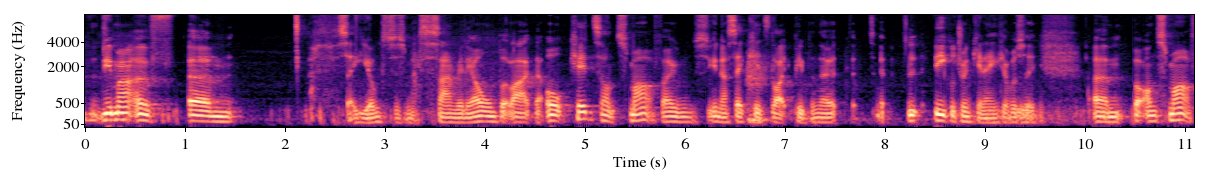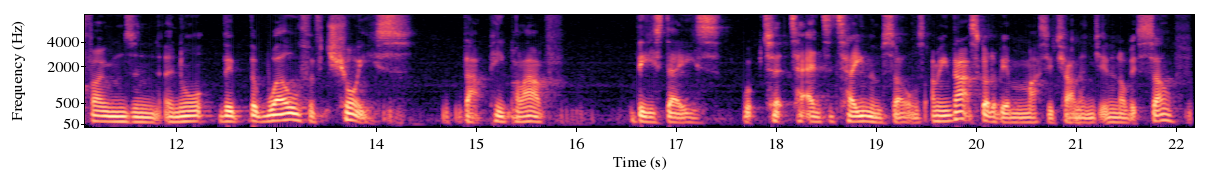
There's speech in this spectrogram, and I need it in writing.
the amount of um, say youngsters makes it sound really old, but like all kids on smartphones. You know, I say kids like people in their legal drinking age, obviously, um, but on smartphones and and all the the wealth of choice that people have these days to, to entertain themselves. I mean, that's got to be a massive challenge in and of itself.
